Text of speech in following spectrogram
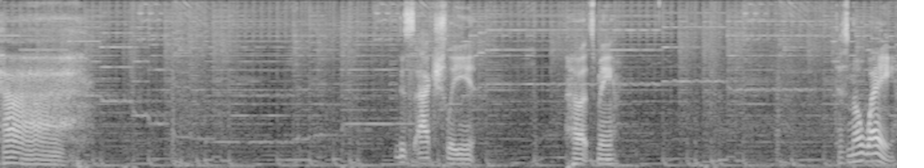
this actually hurts me. There's no way.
